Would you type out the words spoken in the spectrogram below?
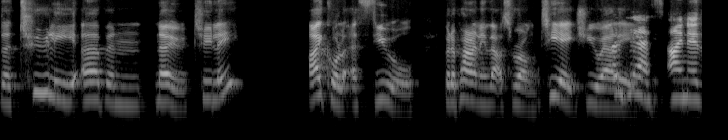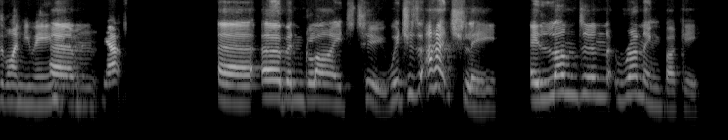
the Thule Urban no Thule. I call it a Thule, but apparently that's wrong. T H U L E. Oh, yes, I know the one you mean. Um, yep. Uh, Urban Glide 2, which is actually a London running buggy.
